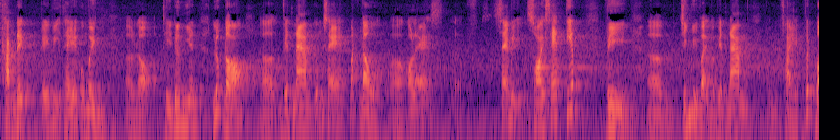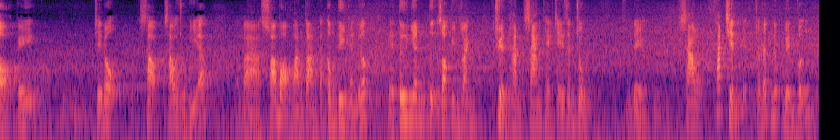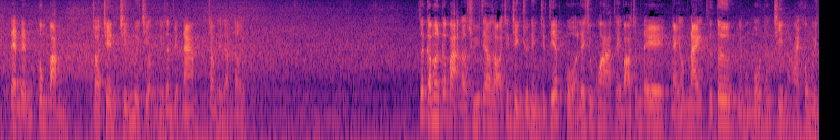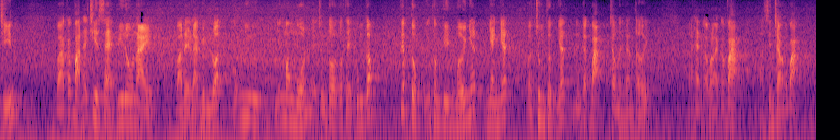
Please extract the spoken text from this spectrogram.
khẳng định cái vị thế của mình uh, đó thì đương nhiên lúc đó uh, Việt Nam cũng sẽ bắt đầu uh, có lẽ sẽ bị soi xét tiếp vì uh, chính vì vậy mà Việt Nam phải vứt bỏ cái chế độ xã hội chủ nghĩa và xóa bỏ hoàn toàn các công ty nhà nước để tư nhân tự do kinh doanh chuyển hẳn sang thể chế dân chủ để sao phát triển cho đất nước bền vững đem đến công bằng cho trên 90 triệu người dân Việt Nam trong thời gian tới. Rất cảm ơn các bạn đã chú ý theo dõi chương trình truyền hình trực tiếp của Lê Trung Khoa Thời báo.de ngày hôm nay thứ tư ngày 4 tháng 9 năm 2019. Và các bạn hãy chia sẻ video này và để lại bình luận cũng như những mong muốn để chúng tôi có thể cung cấp tiếp tục những thông tin mới nhất, nhanh nhất và trung thực nhất đến các bạn trong thời gian tới. Hẹn gặp lại các bạn. À, xin chào các bạn.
